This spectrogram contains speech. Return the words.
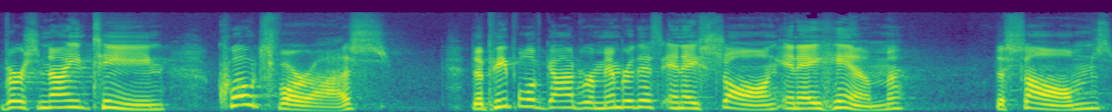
verse 19, quotes for us the people of God remember this in a song, in a hymn, the Psalms.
